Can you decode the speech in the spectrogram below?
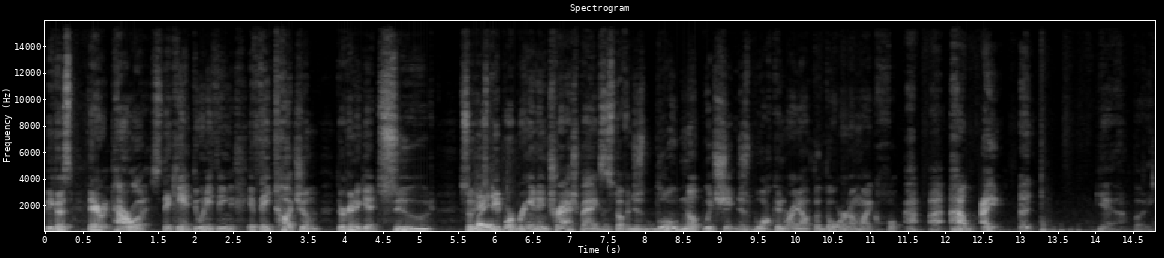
because they're powerless. They can't do anything. If they touch them, they're going to get sued. So these Right. people are bringing in trash bags and stuff and just loading up with shit and just walking right out the door. And I'm like, Ho- I, I, how I, uh, yeah, buddy.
